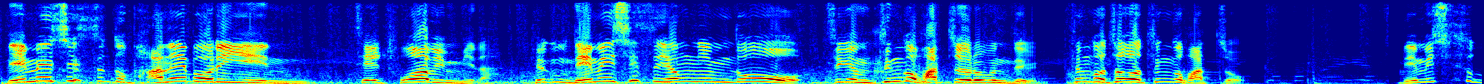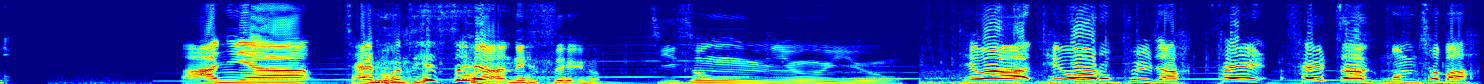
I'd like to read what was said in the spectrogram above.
네메시스도 반해버린 제 조합입니다. 결국 네메시스 형님도 지금 든 거 봤죠, 여러분들? 든 거 저거 든 거 봤죠? 네메시스도 아니야 잘못했어요 안 했어요 지속요요 대화 대화로 풀자 살 살짝 멈춰봐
